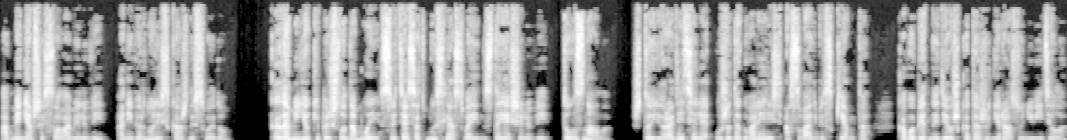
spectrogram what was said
Обменявшись словами любви, они вернулись в каждый свой дом. Когда Миюки пришла домой, светясь от мысли о своей настоящей любви, то узнала, что ее родители уже договорились о свадьбе с кем-то, кого бедная девушка даже ни разу не видела.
